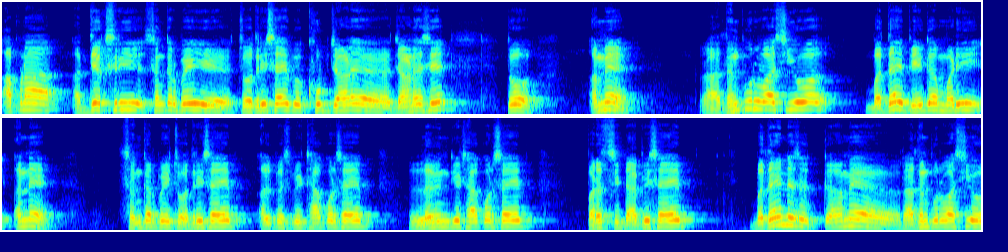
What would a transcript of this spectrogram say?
આપણા અધ્યક્ષ શ્રી શંકરભાઈ ચૌધરી સાહેબ ખૂબ જાણે જાણે છે. તો અમે રાધનપુર વાસીઓ બધાય ભેગા મળી અને શંકરભાઈ ચૌધરી સાહેબ, અલ્પેશભાઈ ઠાકોર સાહેબ, લવિંગજી ઠાકોર સાહેબ, ભરતસિંહ ડાભી સાહેબ બધાને અમે રાધનપુર વાસીઓ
